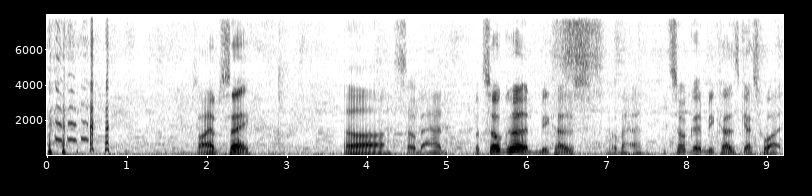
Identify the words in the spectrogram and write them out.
That's all I have to say. Uh, so bad. But so good because So bad. it's so good because guess what?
